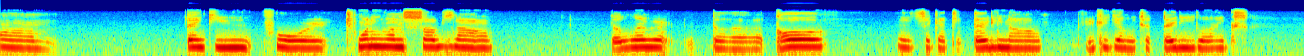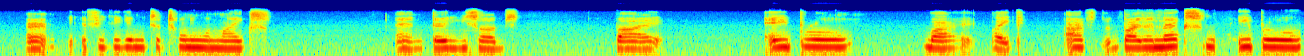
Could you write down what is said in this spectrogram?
Um, thank you for 21 subs now. The limit, the goal is to get to 30 now. If you could get me to 30 likes, or if you could get me to 21 likes and 30 subs by April, by like after by the next April,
